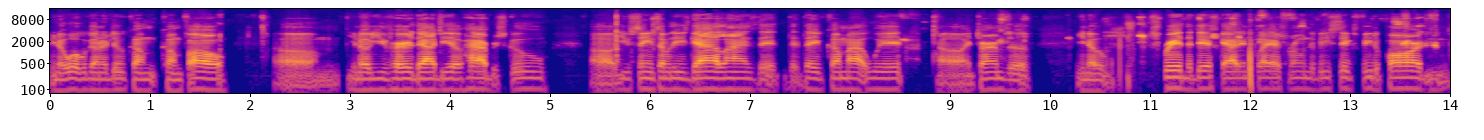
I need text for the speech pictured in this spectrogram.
you know what we're going to do come come fall. Um, you know, you've heard the idea of hybrid school. Uh, you've seen some of these guidelines that that they've come out with uh, in terms of you know spreading the desk out in the classroom to be six feet apart and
